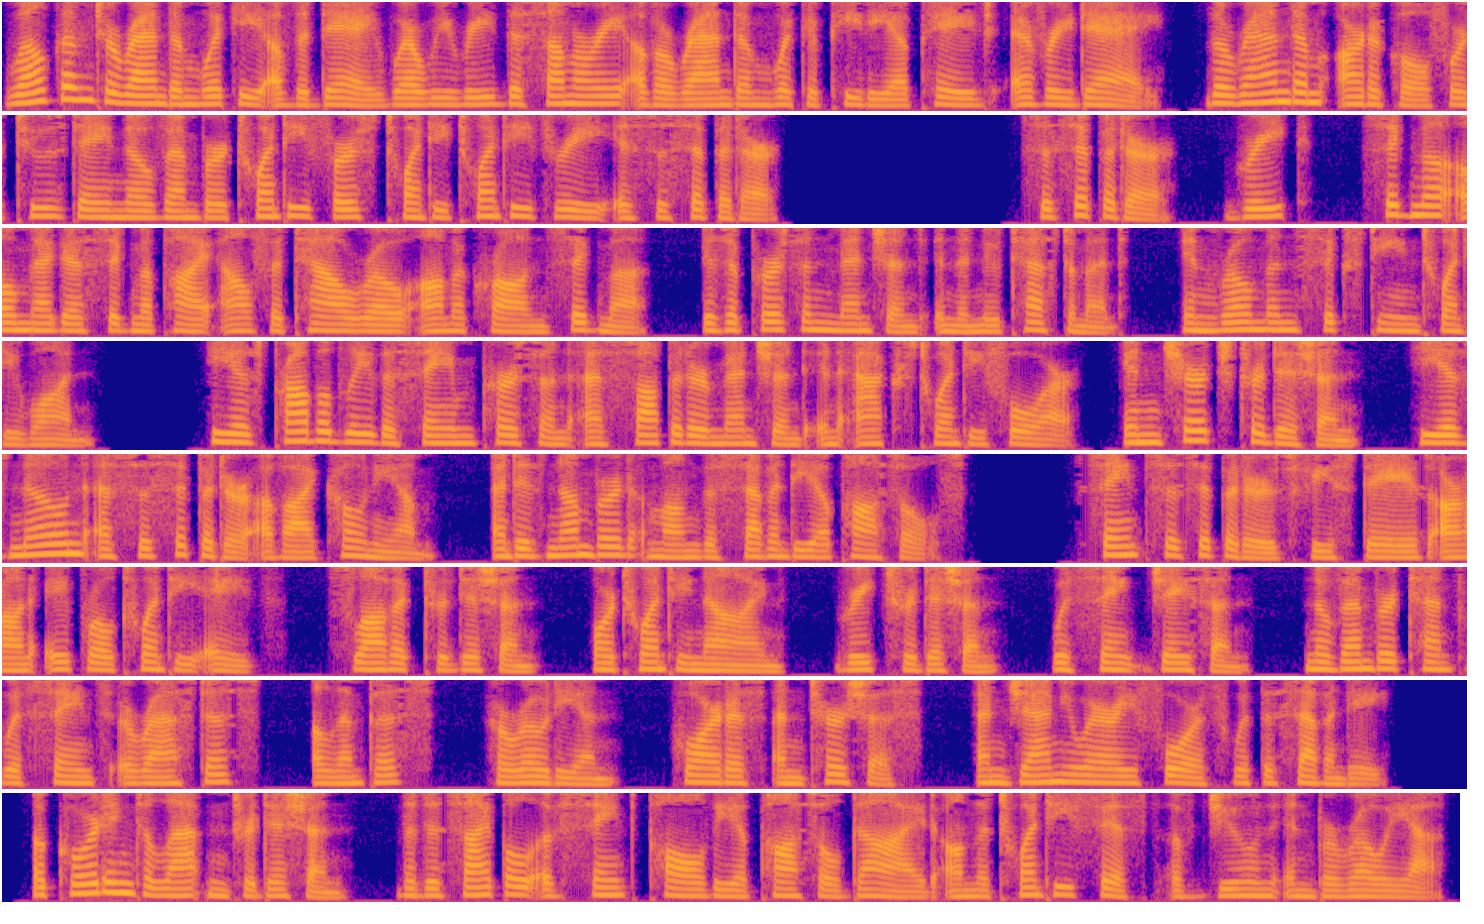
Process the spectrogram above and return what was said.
Welcome to Random Wiki of the Day, where we read the summary of a random Wikipedia page every day. The random article for Tuesday, November 21, 2023 is Sosipater. Sosipater, Greek, Sigma Omega Sigma Pi Alpha Tau Rho Omicron Sigma, is a person mentioned in the New Testament, in Romans 16:21. He is probably the same person as Sopater mentioned in Acts 24. In church tradition, he is known as Sosipater of Iconium, and is numbered among the 70 apostles. Saint Sosipater's feast days are on April 28, Slavic tradition, or 29, Greek tradition, with Saint Jason, November 10 with Saints Erastus, Olympas, Herodian, Quartus, and Tertius, and January 4 with the 70. According to Latin tradition, the disciple of Saint Paul the Apostle died on the 25th of June in Beroea.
